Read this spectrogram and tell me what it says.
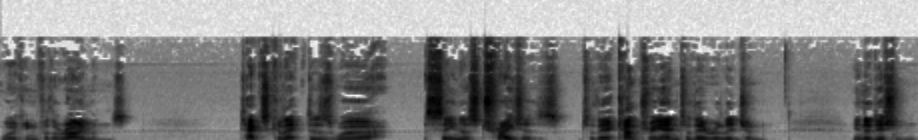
working for the Romans. Tax collectors were seen as traitors to their country and to their religion. In addition,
